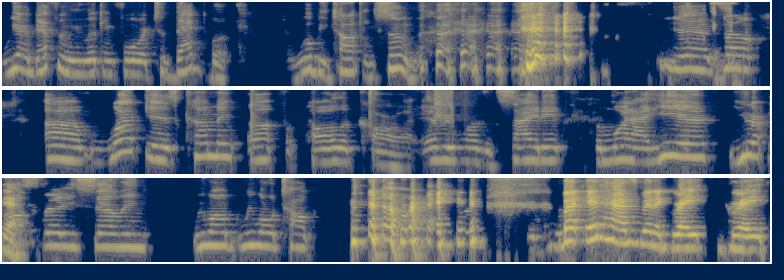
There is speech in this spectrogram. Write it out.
we are definitely looking forward to that book. We'll be talking soon. yeah. So, uh, what is coming up for Paula Karll? Everyone's excited. From what I hear, you're yes. already selling. We won't. We won't talk. right. But it has been a great, great,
